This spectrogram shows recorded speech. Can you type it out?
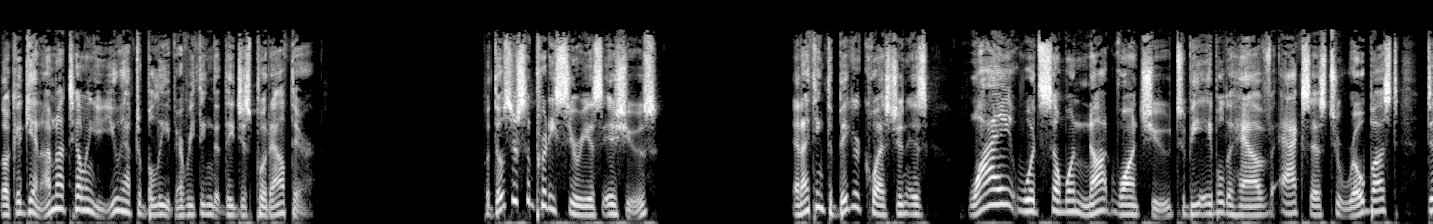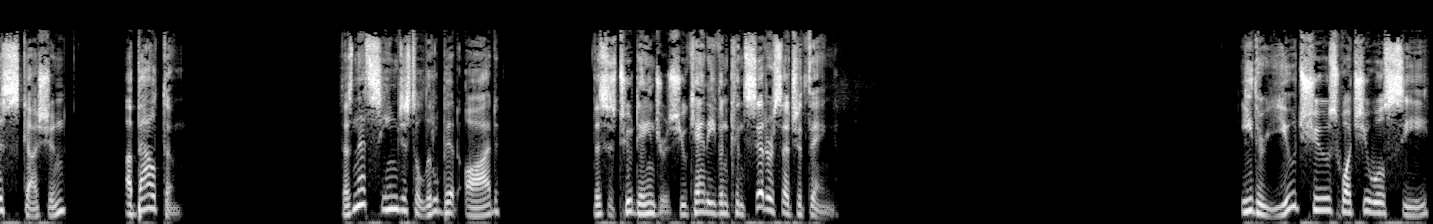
Look, again, I'm not telling you you have to believe everything that they just put out there. But those are some pretty serious issues. And I think the bigger question is Why would someone not want you to be able to have access to robust discussion about them? Doesn't that seem just a little bit odd? This is too dangerous. You can't even consider such a thing. Either you choose what you will see,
